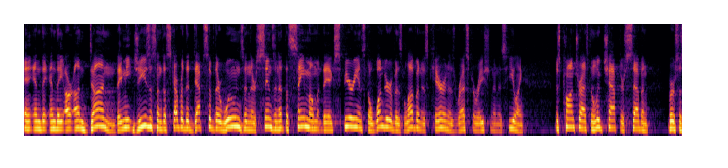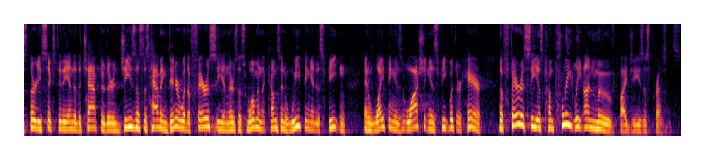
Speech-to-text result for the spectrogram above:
and, they, and they are undone. They meet Jesus and discover the depths of their wounds and their sins. And at the same moment, they experience the wonder of his love and his care and his restoration and his healing. This contrast in Luke chapter 7 verses 36 to the end of the chapter, there Jesus is having dinner with a Pharisee, and there's this woman that comes in weeping at his feet and, and wiping his, washing his feet with her hair. The Pharisee is completely unmoved by Jesus' presence.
